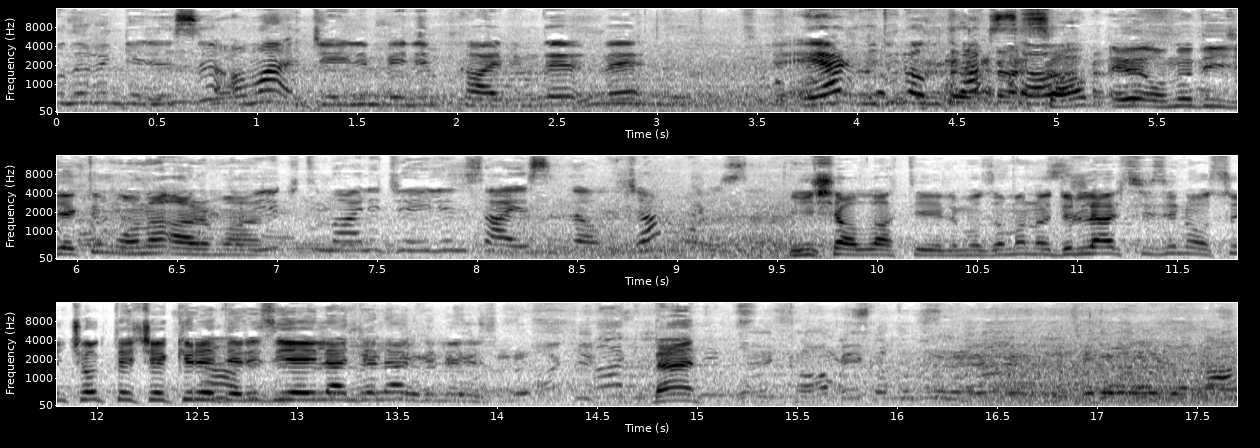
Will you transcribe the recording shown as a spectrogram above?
Pınar'ın gecesi ama Ceylin benim kalbimde ve eğer ödül alacaksam Sam, evet onu diyecektim ona armağan. büyük ihtimalle Ceylin sayesinde alacağım. O yüzden. İnşallah diyelim o zaman. Ödüller sizin olsun. Çok teşekkür ederiz. İyi eğlenceler dileriz. Ben. Kaan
